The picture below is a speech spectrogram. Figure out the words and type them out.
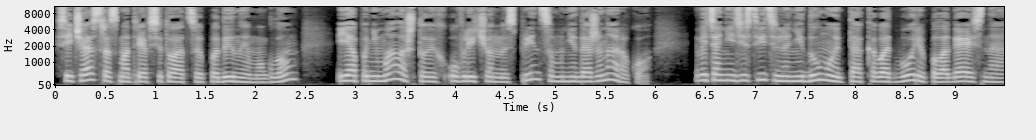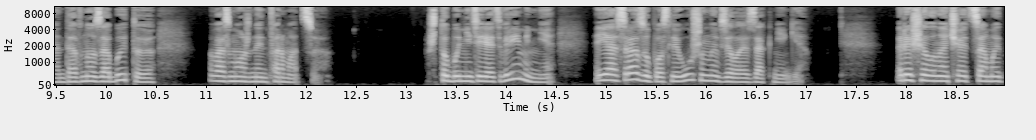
Сейчас, рассмотрев ситуацию под иным углом, я понимала, что их увлечённость принцем мне даже на руку, ведь они действительно не думают так об отборе, полагаясь на давно забытую, возможно, информацию. Чтобы не терять времени, я сразу после ужина взялась за книги. Решила начать с самой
